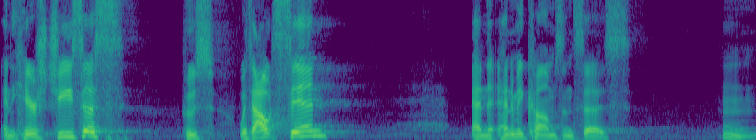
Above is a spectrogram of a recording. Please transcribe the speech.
And here's Jesus who's without sin, and the enemy comes and says, Hmm,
